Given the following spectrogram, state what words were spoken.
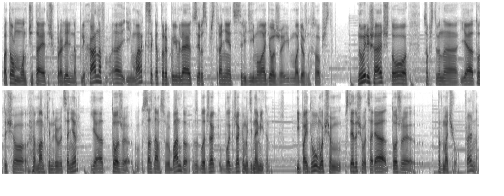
Потом он читает еще параллельно Плеханов э, и Маркса, которые появляются и распространяются среди молодежи и молодежных сообществ. Ну и решают, что, собственно, я тот еще мамкин революционер, я тоже создам свою банду с Блэкджек, Блэкджеком и Динамитом. И пойду, в общем, следующего царя тоже подмочу, правильно?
